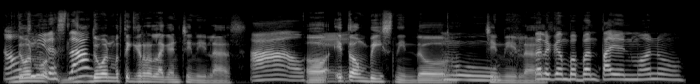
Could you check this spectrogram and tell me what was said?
Oh, mo- chinilas lang. Duwan mo tigralagan chinilas. Ah, okay. Oh, ito ang base nindo, Oo. chinilas. Talagang babantayan mo, ano.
